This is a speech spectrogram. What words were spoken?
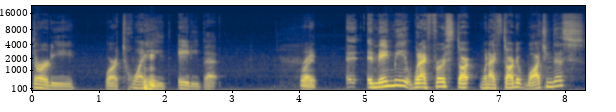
thirty or a 20-80 bet Right. it, it made me when I first start when I started watching this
